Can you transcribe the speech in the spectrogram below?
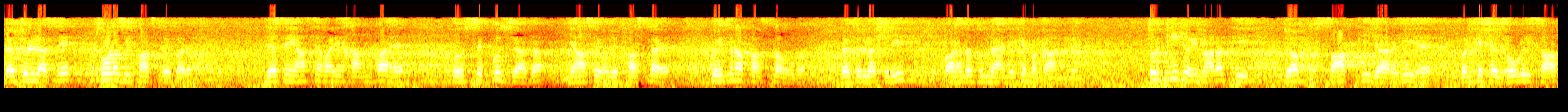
بیت اللہ سے تھوڑا سی فاصلے پر ہے۔ جیسے یہاں سے ہماری خانقاہ ہے، تو اس سے کچھ زیادہ یہاں سے مجھے فاصلہ ہے۔ کوئی اتنا فاصلہ ہوگا۔ بیت اللہ شریف اور حضرت المانی کے مکان میں۔ ترکی جو عمارت تھی، جو اب صاف کی جا رہی ہے، بلکہ شاید ہو گئی صاف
